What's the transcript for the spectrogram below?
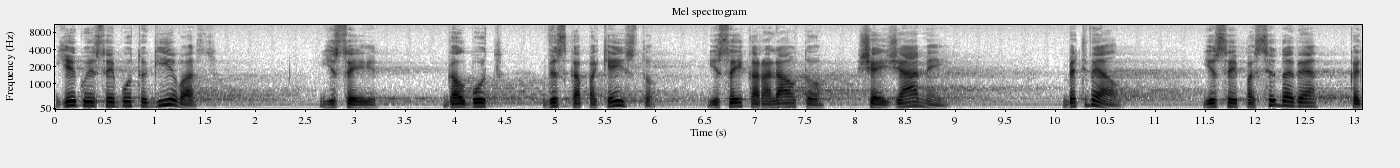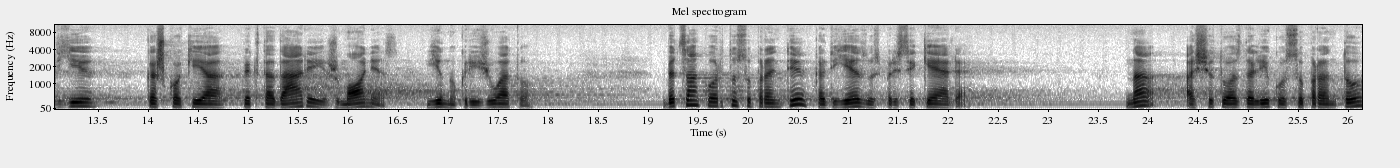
Jeigu jisai būtų gyvas, jisai galbūt viską pakeistų, jisai karaliautų šiai žemiai, bet vėl jisai pasidavė, kad jį kažkokie piktadariai žmonės jį nukryžiuotų. Bet sako, ar tu supranti, kad Jėzus prisikėlė? Na, aš šituos dalykus suprantu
